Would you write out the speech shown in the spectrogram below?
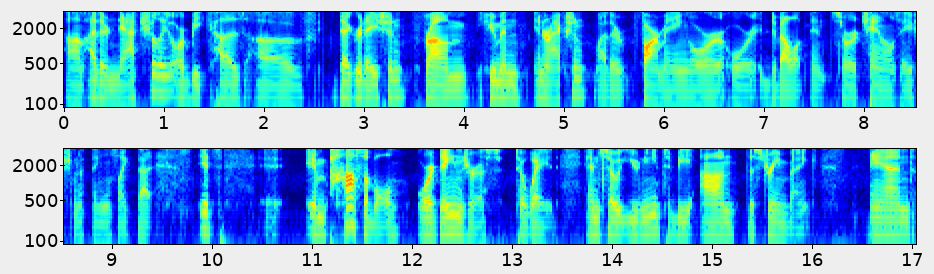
um, either naturally or because of degradation from human interaction, whether farming or, or developments or channelization or things like that. It's eh, impossible or dangerous to wade. And so you need to be on the stream bank. And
